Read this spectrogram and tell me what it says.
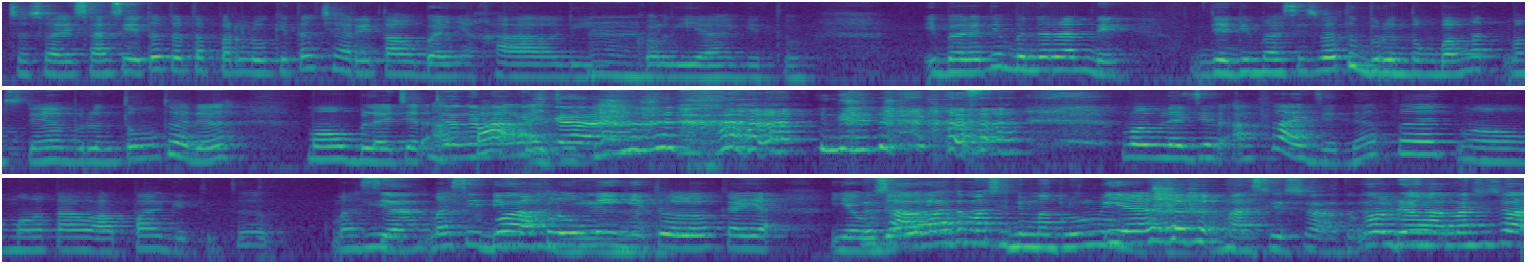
sosialisasi itu tetap perlu kita cari tahu banyak hal di kuliah gitu. Ibaratnya beneran deh. Jadi mahasiswa tuh beruntung banget. Maksudnya beruntung tuh adalah mau belajar Jangan apa nangis, aja. Mau belajar apa aja dapat mau mau tahu apa gitu tuh masih Iya. masih Wah, dimaklumi iya. gitu loh kayak ya udah salah tuh masih dimaklumi Iya. mahasiswa tuh. Kalau udah nggak mahasiswa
